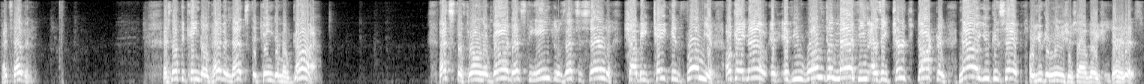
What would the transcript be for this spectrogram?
that's heaven. It's not the kingdom of heaven, that's the kingdom of God. That's the throne of God. That's the angels. That's the seraphim shall be taken from you. Okay, now if, if you run to Matthew as a church doctrine, now you can say, oh, you can lose your salvation. There it is.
